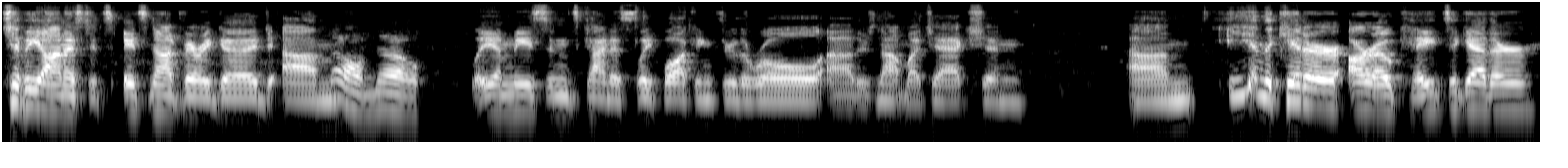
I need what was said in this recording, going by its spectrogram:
to be honest, it's it's not very good. Um, oh no, Liam Neeson's kind of sleepwalking through the role. Uh, there's not much action. Um, he and the kid are are okay together,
